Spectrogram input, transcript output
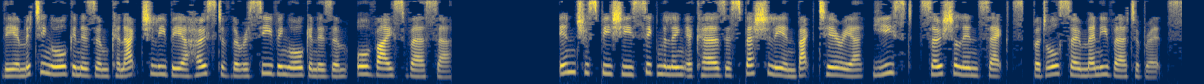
the emitting organism can actually be a host of the receiving organism, or vice versa. Intraspecies signaling occurs especially in bacteria, yeast, social insects, but also many vertebrates.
